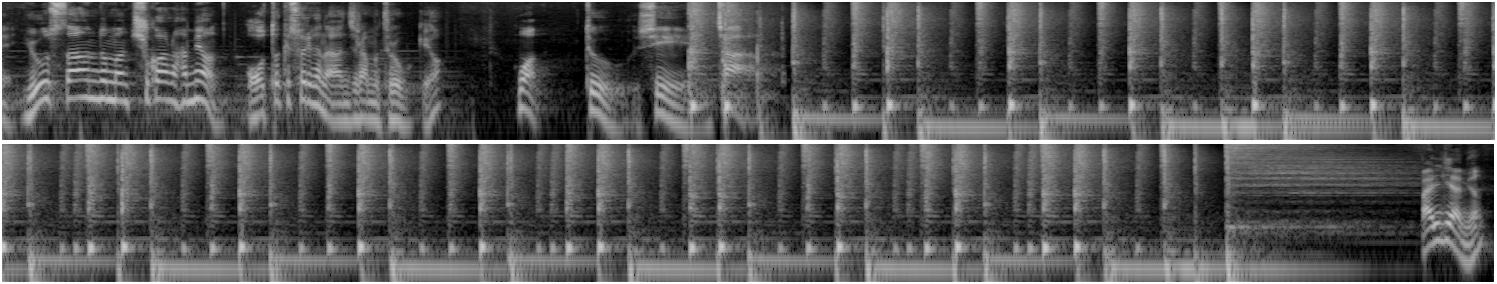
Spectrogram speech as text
네, 요 사운드만 추가를 하면 어떻게 소리가 나는지 한번 들어볼게요. 원, 투, 시작! 빨리 하면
